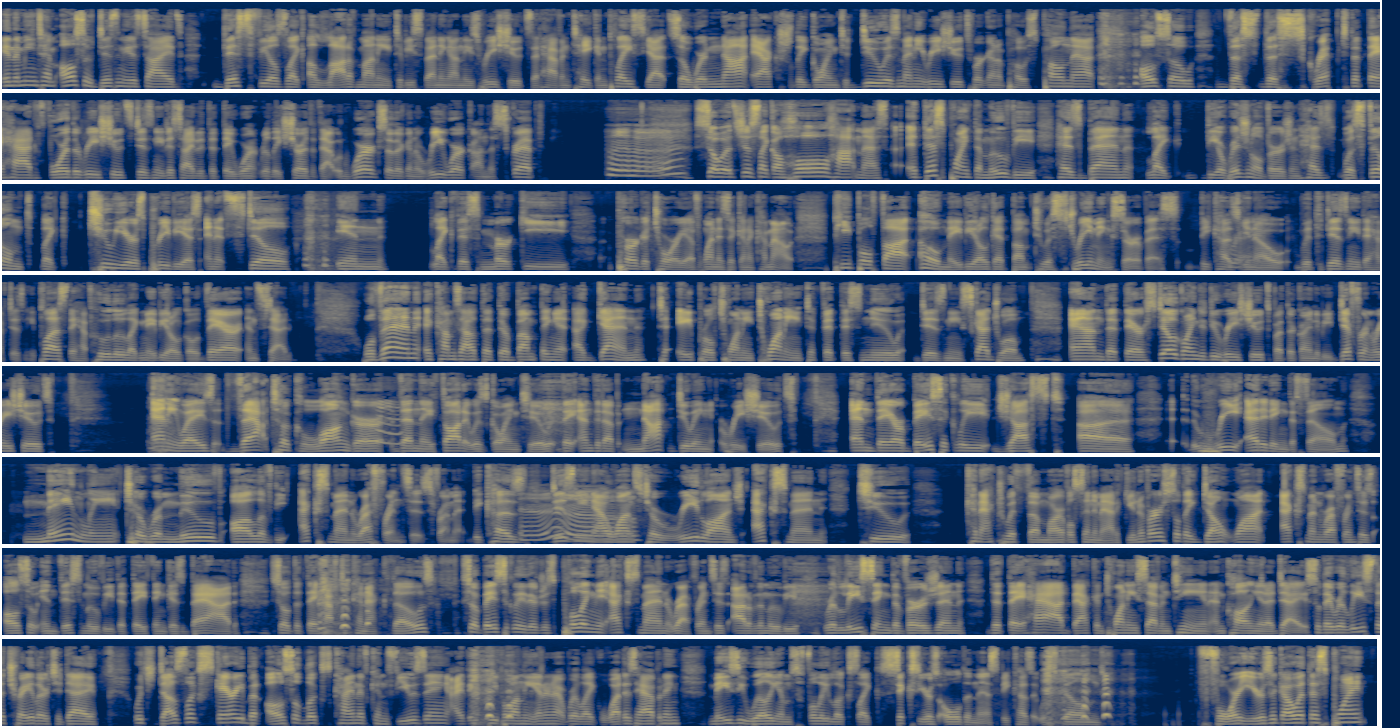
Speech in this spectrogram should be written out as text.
In the meantime, also Disney decides this feels like a lot of money to be spending on these reshoots that haven't taken place yet. So we're not actually going to do as many reshoots. We're going to postpone that. also, the the script that they had for the reshoots, Disney decided that they weren't really sure that that would work, so they're going to rework on the script. Uh-huh. So it's just like a whole hot mess. At this point, the movie has been like the original version has was filmed like two years previous and it's still in like this murky purgatory of when is it going to come out. People thought, oh, maybe it'll get bumped to a streaming service because, right. you know, with Disney, they have Disney Plus, they have Hulu, like maybe it'll go there instead. Well, then it comes out that they're bumping it again to April 2020 to fit this new Disney schedule, and that they're still going to do reshoots, but they're going to be different reshoots. Anyways, that took longer than they thought it was going to. They ended up not doing reshoots, and they are basically just uh, re editing the film mainly to remove all of the X Men references from it because oh. Disney now wants oh. to relaunch X Men to connect with the Marvel Cinematic Universe. So they don't want X Men references also in this movie that they think is bad, so that they have to connect those. So basically, they're just pulling the X Men references out of the movie, releasing the version that they had back in 2017 and calling it a day. So they released the trailer today, which does look scary, but also looks kind of confusing. I think people on the internet were like, what is happening? Maisie Williams fully looks like six years old in this because it was filmed four years ago at this point.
